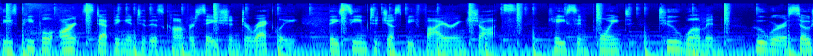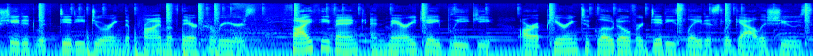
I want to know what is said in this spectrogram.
these people aren't stepping into this conversation directly. They seem to just be firing shots. Case in point, two women who were associated with Diddy during the prime of their careers, Faith Evans and Mary J. Blige, are appearing to gloat over Diddy's latest legal issues.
